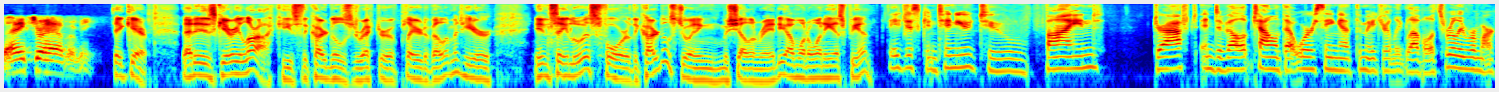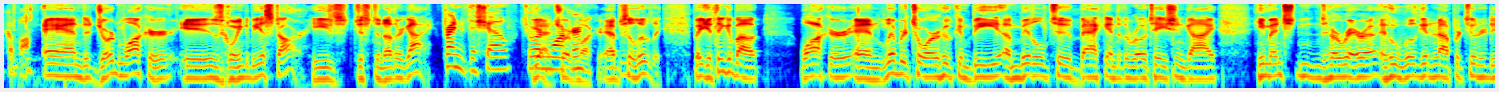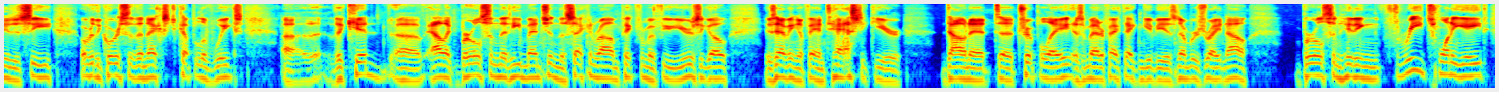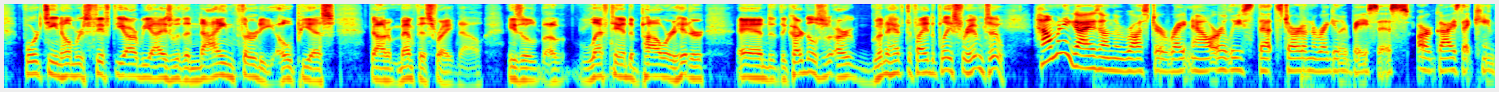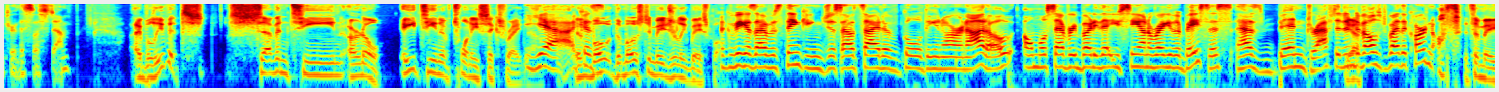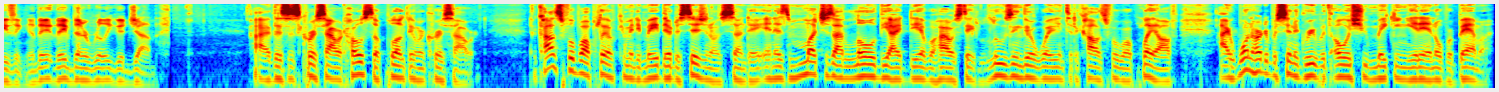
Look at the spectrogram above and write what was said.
Thanks for having me. Take care. That is Gary LaRocque. He's the Cardinals Director of Player Development here in St. Louis for the Cardinals, joining Michelle and Randy on 101 ESPN. They just continue to find, draft, and develop talent that we're seeing at the major league level. It's really remarkable. And Jordan Walker is going to be a star. He's just another guy. Friend of the show, Jordan yeah, Walker. Jordan Walker, absolutely. But you think about Walker and Liberatore, who can be a middle to back end of the rotation guy. He mentioned Herrera, who we'll get an opportunity to see over the course of the next couple of weeks. Uh, the kid, uh, Alec Burleson, that he mentioned, the second round pick from a few years ago, is having a fantastic year down at uh, AAA. As a matter of fact, I can give you his numbers right now. Burleson hitting 328, 14 homers, 50 RBIs with a 930 OPS down at Memphis right now. He's a, a left handed power hitter, and the Cardinals are going to have to find a place for him, too. How many guys on the roster right now, or at least that start on a regular basis, are guys that came through the system? I believe it's 17 or no, 18 of 26 right now. Yeah, the, mo- the most in Major League Baseball. Because I was thinking just outside of Goldie and Arenado, almost everybody that you see on a regular basis has been drafted and Yeah. developed by the Cardinals. It's amazing. They, they've done a really good job. Hi, this is Chris Howard, host of Plugged In with Chris Howard. The College Football Playoff Committee made their decision on Sunday, and as much as I loathe the idea of Ohio State losing their way into the College Football Playoff, I 100% agree with OSU making it in over Bama.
